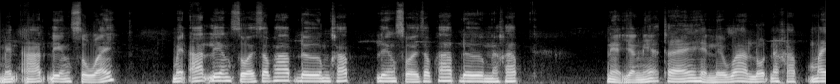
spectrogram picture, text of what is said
เมนอาร์ตเรียงสวย เมนอาร์ตเรียงสวยสภาพเดิมครับ เรียงสวยสภาพเดิมนะครับ เนี่ย อย่างเนี้ยจะให้เห็นเลยว่ารถนะครับ ไม่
